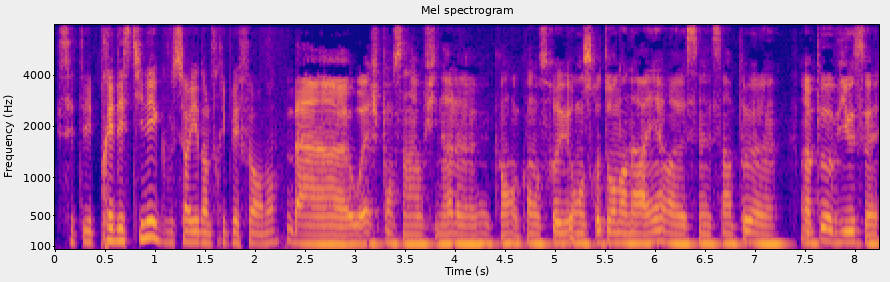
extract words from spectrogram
c'était prédestiné que vous seriez dans le triple fort, non? Ben ouais, je pense hein, au final euh, quand, quand on, se on se retourne en arrière, euh, c'est un peu un peu obvious, ouais.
